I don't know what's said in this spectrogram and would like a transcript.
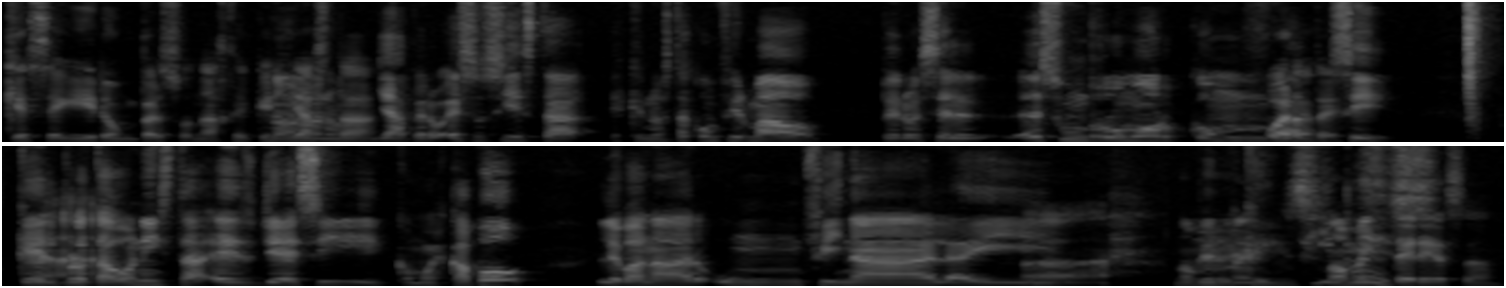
que seguir a un personaje que no, ya no, no, está... Ya, pero eso sí está, es que no está confirmado, pero es el es un rumor con Fuerte. Sí, que el Ah. protagonista es Jesse y como escapó, le van a dar un final ahí. Ah, no Pero me, es que sí, no me pues. interesa.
